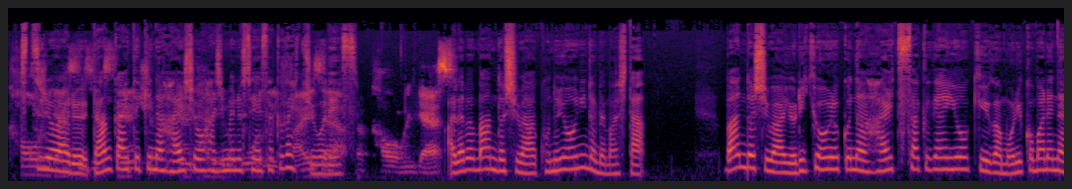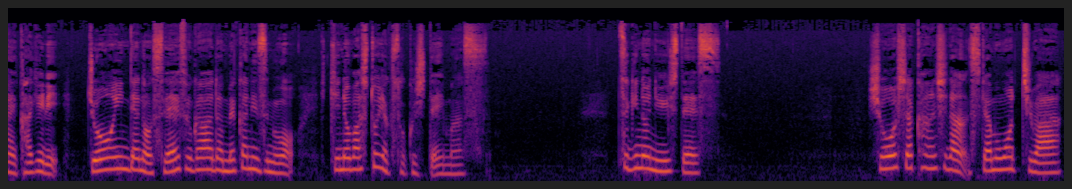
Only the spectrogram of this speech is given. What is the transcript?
秩序ある段階的な廃止を始める政策が必要です。アダム・バンド氏はこのように述べました。バンド氏はより強力な排出削減要求が盛り込まれない限り、上院でのセーフガードメカニズムを引き延ばすと約束しています。次のニュースです。消費者監視団スキャムウォッチは、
